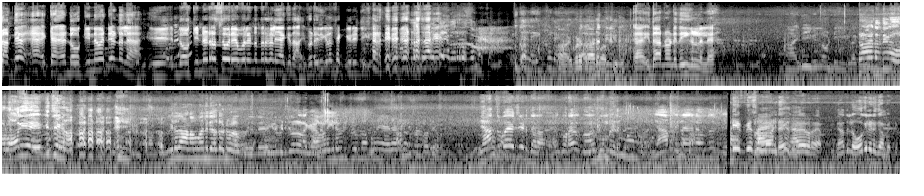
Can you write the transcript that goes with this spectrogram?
സത്യം ഡോക്കിന്റെ മറ്റേ ഉണ്ടല്ല? ഈ ഡോക്കിന്റെ ഡ്രസ് ഒരേപോലെ ഉണ്ടെന്നൊരു കളിയാക്കിയതാ. ഇവിടെ ഇരിക്കുന്ന സെക്യൂരിറ്റി ഇത് ഈഗിളല്ലേ ആ ഇത് ഈഗിളിലുണ്ട് വീട് കാണാൻ അതുകൊണ്ട് കുഴപ്പമില്ല. പിടിച്ചോണ്ട് നമ്മൾ നേരെ ഞാൻ ദുബായ് വെച്ച് എടുത്തടാ. ഞാൻ കുറെ നാൾ മുമ്പ് എടുത്തു. ഞാൻ പിന്നെ അങ്ങനെ ഒന്നും ഞാൻ പറയാം. ഇതിനകത്ത് ലോഗിൽ എടുക്കാൻ പറ്റും.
